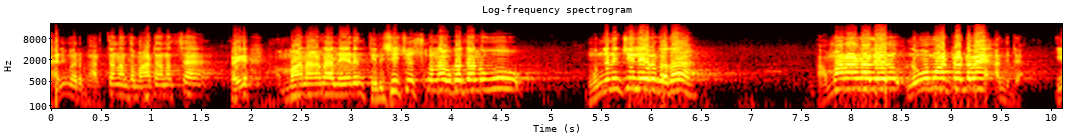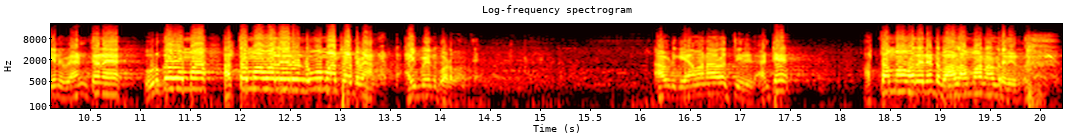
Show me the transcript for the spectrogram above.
కానీ మరి భర్తను అంత మాట అనొచ్చా? పైగా అమ్మా నాన్న లేరని తెలిసి చేసుకున్నావు కదా నువ్వు? ముందు నుంచి లేరు కదా. అమ్మా నాన్న లేరు నువ్వు మాట్లాడమే అందిట. ఈయన వెంటనే ఊరుకోవమ్మా అత్తమ్మావ లేరు నువ్వు మాట్లాడమే అన్నట్ట. అయిపోయింది గొడవ అంతే. ఆవిడకి ఏమన్నారో తెలియదు అంటే అత్తమ్మ లేరంటే వాళ్ళ అమ్మా నాన్న లేరు.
